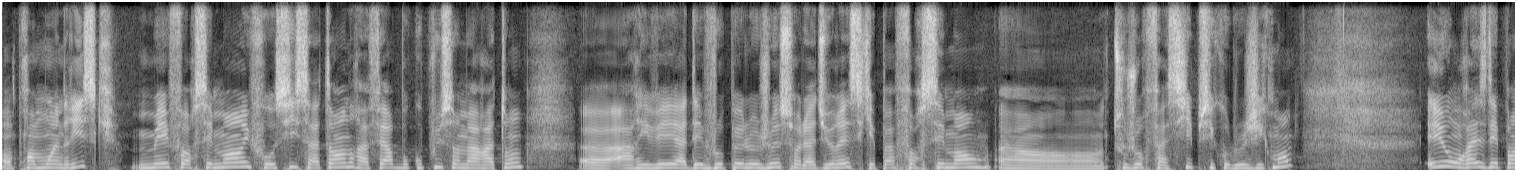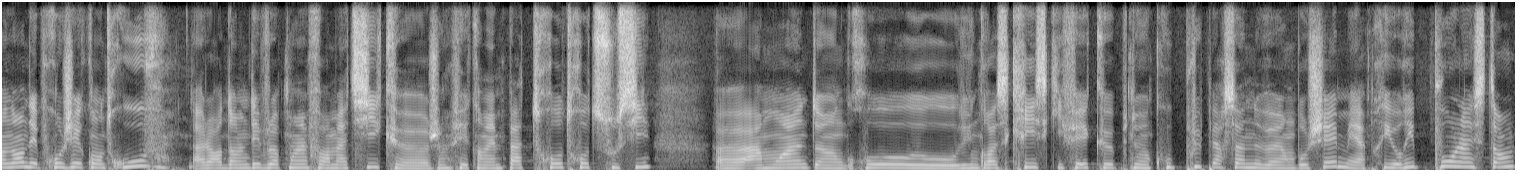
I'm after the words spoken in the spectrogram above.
on prend moins de risques, mais forcément, il faut aussi s'attendre à faire beaucoup plus en marathon, euh, arriver à développer le jeu sur la durée, ce qui n'est pas forcément euh, toujours facile psychologiquement. Et on reste dépendant des projets qu'on trouve. Alors dans le développement informatique, euh, je ne fais quand même pas trop trop de soucis. Euh, à moins d'un gros, d'une grosse crise qui fait que d'un coup plus personne ne veut embaucher, mais a priori pour l'instant,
